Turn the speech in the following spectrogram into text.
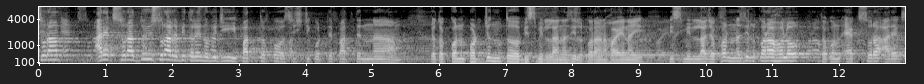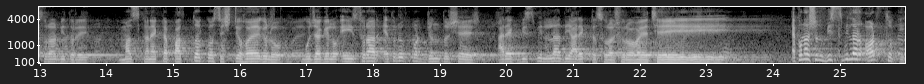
সূরা আরেক সূরা, দুই সূরার ভিতরে নবীজি পার্থক্য সৃষ্টি করতে পারতেন না। যতক্ষণ পর্যন্ত বিসমিল্লাহ নাজিল করা হয় নাই বিসমিল্লাহ যখন নাজিল করা হলো, তখন এক সূরা আরেক সূরার ভিতরে মাঝখানে একটা পার্থক্য সৃষ্টি হয়ে গেল, বোঝা গেল এই সুরার এতটুকু পর্যন্ত শেষ, আরেক বিসমিল্লা দিয়ে আরেকটা সুরা শুরু হয়েছে। এখন আসুন, বিসমিল্লার অর্থ কি?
